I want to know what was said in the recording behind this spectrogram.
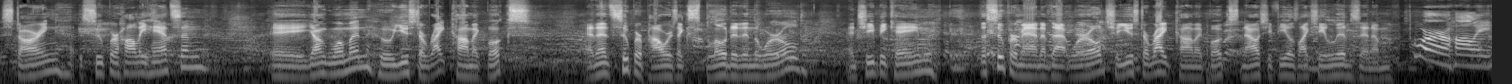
starring Super Holly Hansen, a young woman who used to write comic books, and then superpowers exploded in the world, and she became the Superman of that world. She used to write comic books, now she feels like she lives in them. Poor Holly.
